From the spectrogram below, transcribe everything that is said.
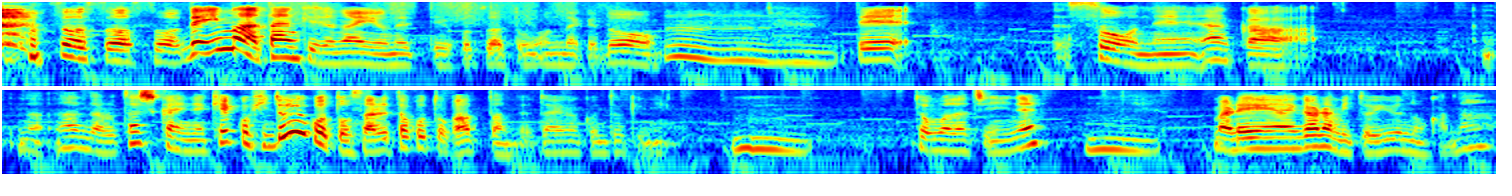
そうそうそう。で今は短気じゃないよねっていうことだと思うんだけど、うんうんでそうね。なんかななんだろう。確かにね結構ひどいことをされたことがあったんだよ大学の時に。うん。うん友達にね、うん。まあ、恋愛絡みというのかな。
